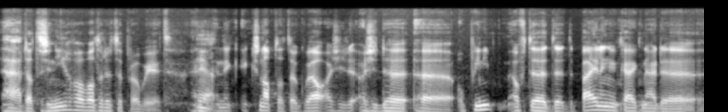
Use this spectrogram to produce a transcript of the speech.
Ja, dat is in ieder geval wat Rutte probeert. En, Ja. en ik, ik snap dat ook wel. Als je de, als je de eh, opinie of de, de, de peilingen kijkt naar de, eh,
